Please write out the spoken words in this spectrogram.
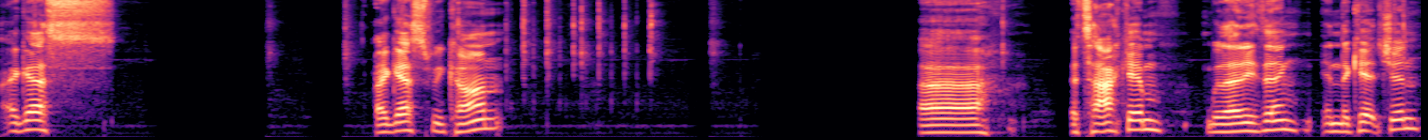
I guess... I guess we can't. Uh, attack him with anything in the kitchen.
